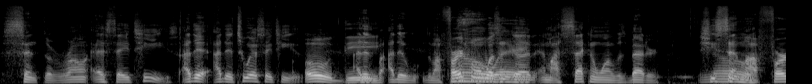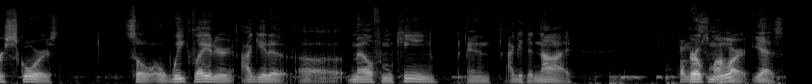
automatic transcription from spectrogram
sent the wrong SATs. I did. I did two SATs. Oh, I D. did. I did. My first No one wasn't way. good, and my second one was better. She sent my first scores. So a week later, I get a uh, mail from Keen, and I get denied. From the Broke my heart. Yes,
